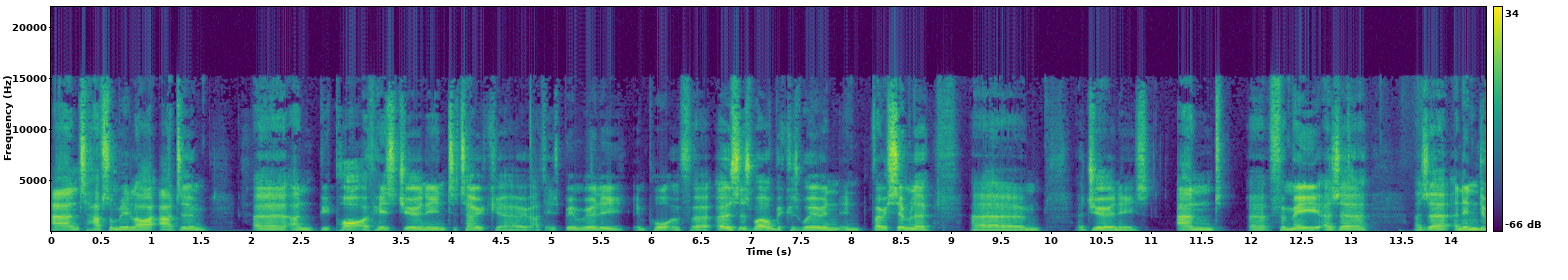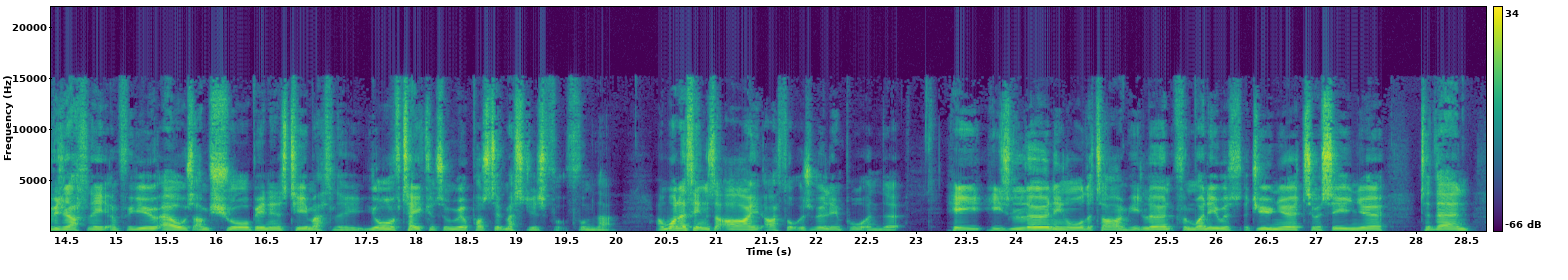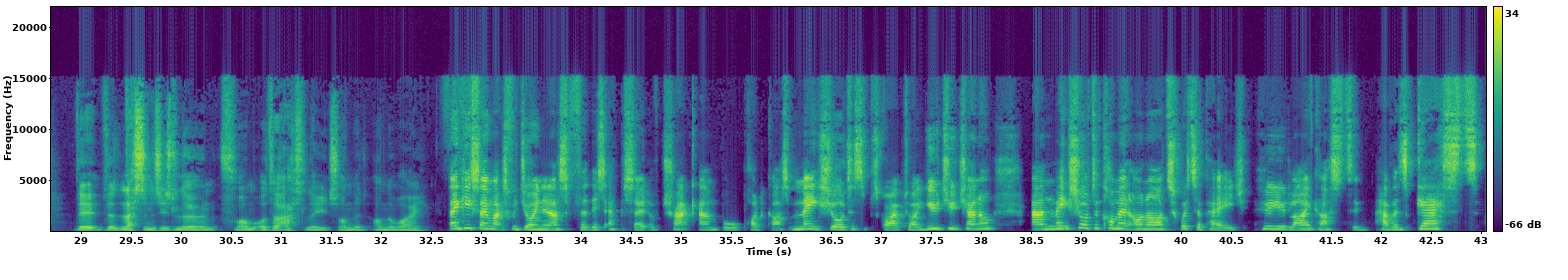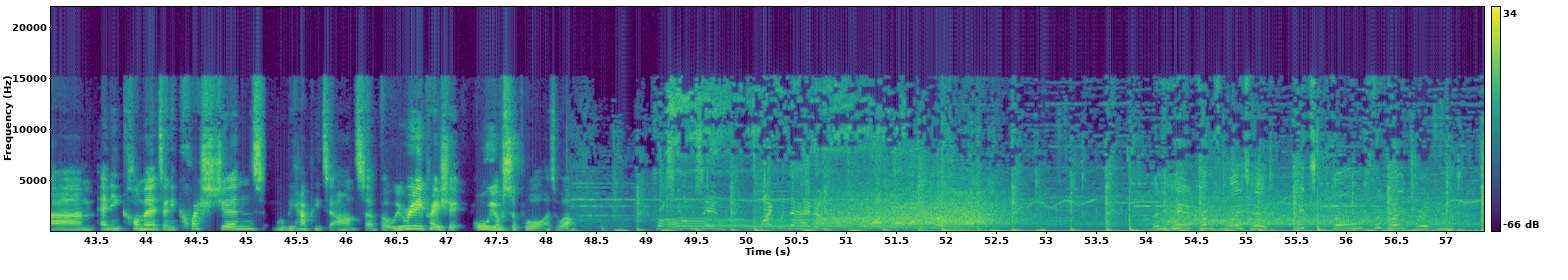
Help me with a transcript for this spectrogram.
and to have somebody like Adam uh, and be part of his journey into Tokyo, I think it's been really important for us as well because we're in, in very similar um, journeys and uh, for me as a as a, an individual athlete, and for you, Els, I'm sure being in as team athlete, you've taken some real positive messages f- from that. And one of the things that I, I thought was really important that he he's learning all the time. He learned from when he was a junior to a senior to then the the lessons he's learned from other athletes on the on the way. Thank you so much for joining us for this episode of Track and Ball podcast. Make sure to subscribe to our YouTube channel and make sure to comment on our Twitter page who you'd like us to have as guests. Um, any comments, any questions, we'll be happy to answer. But we really appreciate all your support as well. Cross comes in. White with the header. One more on the run. And here comes Whitehead. It's goal for Great Britain.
